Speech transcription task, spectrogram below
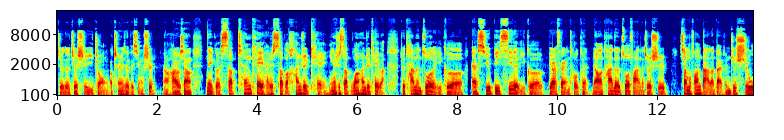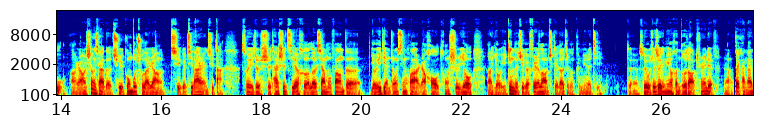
觉得这是一种 alternative 的形式。然后还有像那个 sub 10k 还是 sub 100k，应该是 sub 100k 吧，就他们做了一个 SUBC 的一个 BRC20 token，然后他的做法呢就是项目方打了百分之十五啊，然后剩下的去公布出来让这个其他人去打，所以就是它是结合了项目方的有一点中心化，然后同时又啊有一定的这个 fair launch 给到整个 community。对，所以我觉得这里面有很多的 alternative，然后再看它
